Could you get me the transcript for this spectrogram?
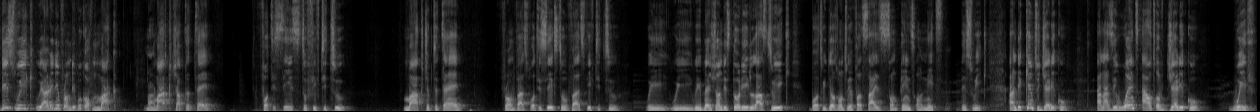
this week we are reading from the book of Mark, Mark. Mark chapter 10, 46 to 52. Mark chapter 10, from verse 46 to verse 52. We, we, we mentioned the story last week, but we just want to emphasize some things on it this week. And they came to Jericho, and as he went out of Jericho with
